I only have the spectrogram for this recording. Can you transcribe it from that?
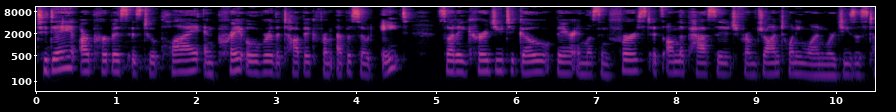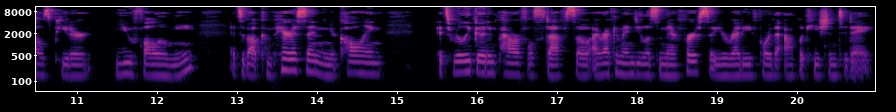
Today, our purpose is to apply and pray over the topic from episode 8. So I'd encourage you to go there and listen first. It's on the passage from John 21 where Jesus tells Peter, You follow me. It's about comparison and your calling. It's really good and powerful stuff, so I recommend you listen there first so you're ready for the application today.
